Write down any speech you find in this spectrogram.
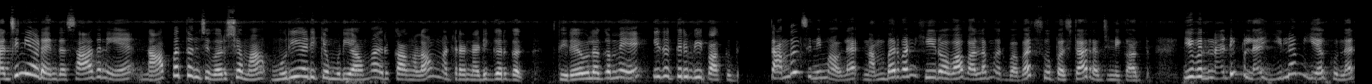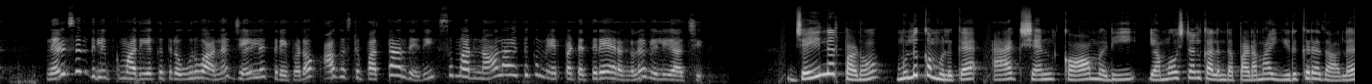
ரஜினியோட இந்த சாதனையை நாற்பத்தஞ்சு வருஷமா முறியடிக்க முடியாம இருக்காங்களாம் மற்ற நடிகர்கள். திரையுலகமே இதை திரும்பி பார்க்குது. தமிழ் சினிமாவில் நம்பர் ஒன் ஹீரோவா வலம் வருபவர் சூப்பர் ஸ்டார் ரஜினிகாந்த். இவர் நடிப்புல இளம் இயக்குனர் நெல்சன் திலீப் குமார் உருவான ஜெயிலர் திரைப்படம் ஆகஸ்ட் பத்தாம் தேதி சுமார் நாலாயிரத்துக்கும் மேற்பட்ட திரையரங்கில் வெளியாச்சு. ஜெயிலர் படம் முழுக்க முழுக்க ஆக்ஷன் காமெடி எமோஷ்னல் கலந்த படமாக இருக்கிறதால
